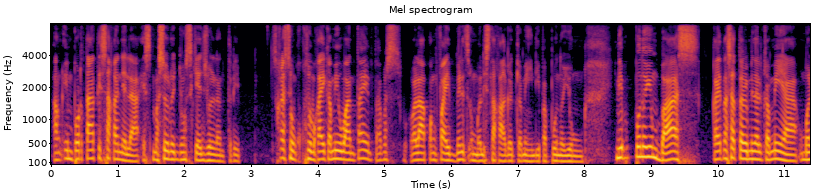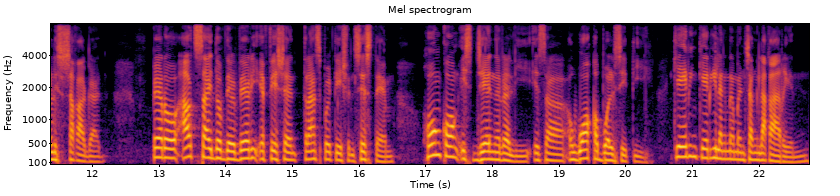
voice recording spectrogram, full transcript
Ang importante sa kanila is masunod yung schedule ng trip. So, kasi sumakay kami one time, tapos wala pang 5 minutes, umalis na kagad kami, hindi pa puno yung, hindi pa puno yung bus. Kahit nasa terminal kami, ha, umalis siya kagad. Pero outside of their very efficient transportation system, Hong Kong is generally is a, a walkable city caring-carry lang naman siyang lakarin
